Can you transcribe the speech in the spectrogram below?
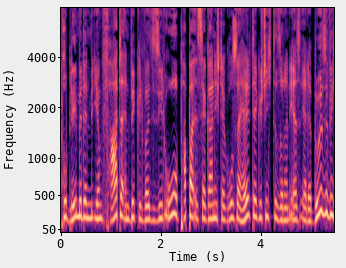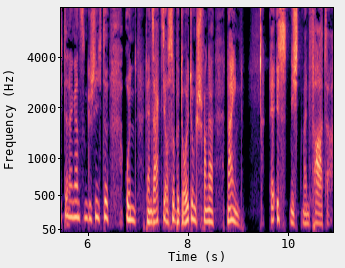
Probleme denn mit ihrem Vater entwickelt, weil sie sieht, oh, Papa ist ja gar nicht der große Held der Geschichte, sondern er ist eher der Bösewicht in der ganzen Geschichte. Und dann sagt sie auch so bedeutungsschwanger, nein, er ist nicht mein Vater.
